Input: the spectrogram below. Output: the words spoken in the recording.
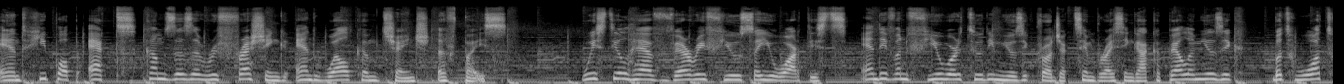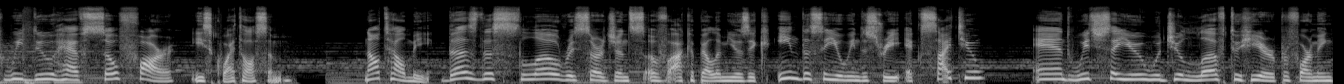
and hip hop acts, comes as a refreshing and welcome change of pace. We still have very few Seiyu artists and even fewer 2D music projects embracing a cappella music, but what we do have so far is quite awesome. Now tell me, does the slow resurgence of a cappella music in the Seiyu industry excite you? And which Seiyu would you love to hear performing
